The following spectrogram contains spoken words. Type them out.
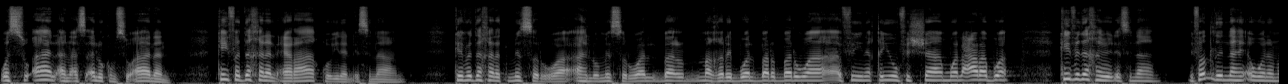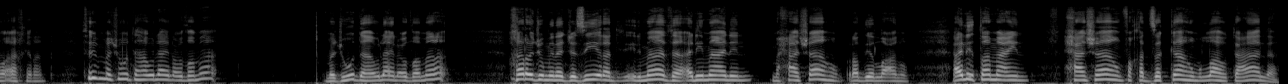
والسؤال أنا أسألكم سؤالا كيف دخل العراق إلى الإسلام؟ كيف دخلت مصر وأهل مصر والمغرب والبربر وفينيقيون في الشام والعرب و... كيف دخلوا الإسلام؟ بفضل الله أولا وآخرا. ثم مجهود هؤلاء العظماء مجهود هؤلاء العظماء خرجوا من الجزيرة لماذا؟ ألمال حاشاهم رضي الله عنهم. ألطمع حاشاهم فقد زكاهم الله تعالى.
